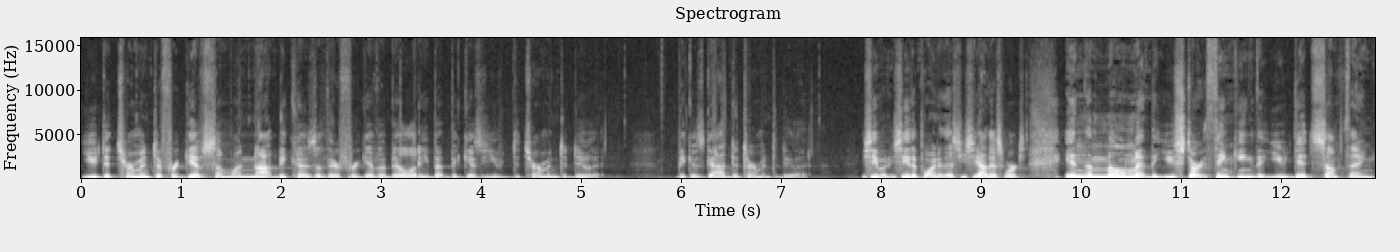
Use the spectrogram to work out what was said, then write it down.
You determine to forgive someone not because of their forgivability, but because you've determined to do it because God determined to do it. You see what you see the point of this? You see how this works? In the moment that you start thinking that you did something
